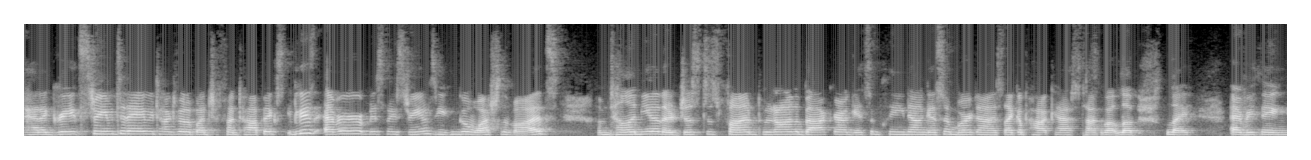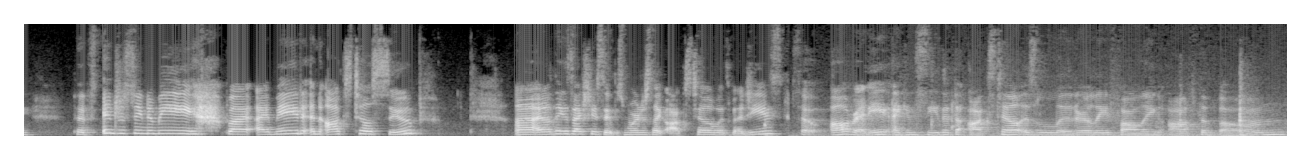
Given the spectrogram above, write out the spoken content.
I had a great stream today. We talked about a bunch of fun topics. If you guys ever miss my streams, you can go watch the VODs. I'm telling you, they're just as fun. Put it on in the background, get some cleaning done, get some work done. It's like a podcast, talk about love, life, everything that's interesting to me. But I made an oxtail soup. Uh, I don't think it's actually soup. It's more just like oxtail with veggies. So already I can see that the oxtail is literally falling off the bone.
